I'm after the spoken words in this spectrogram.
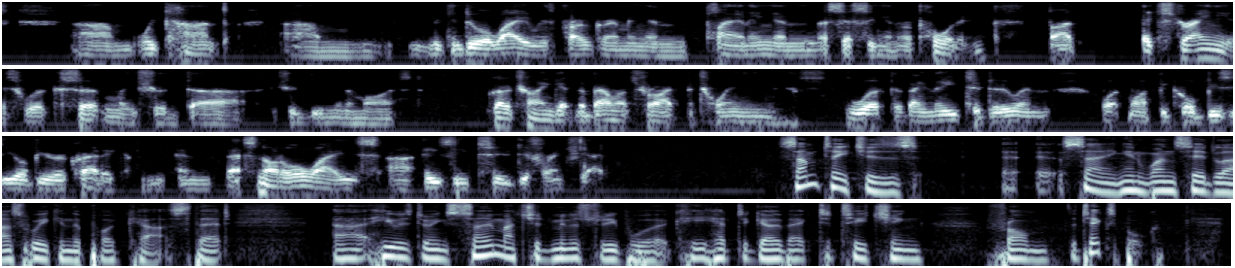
um, we can't um, we can do away with programming and planning and assessing and reporting, but extraneous work certainly should uh, should be minimised. Got to try and get the balance right between work that they need to do and what might be called busy or bureaucratic, and that's not always uh, easy to differentiate. Some teachers uh, uh, saying, and one said last week in the podcast, that uh, he was doing so much administrative work he had to go back to teaching from the textbook.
